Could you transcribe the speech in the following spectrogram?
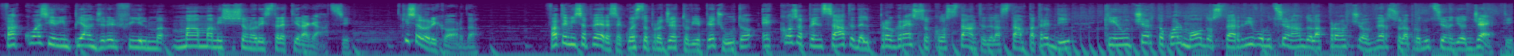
Fa quasi rimpiangere il film Mamma mi si sono ristretti i ragazzi. Chi se lo ricorda? Fatemi sapere se questo progetto vi è piaciuto e cosa pensate del progresso costante della stampa 3D che in un certo qual modo sta rivoluzionando l'approccio verso la produzione di oggetti,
